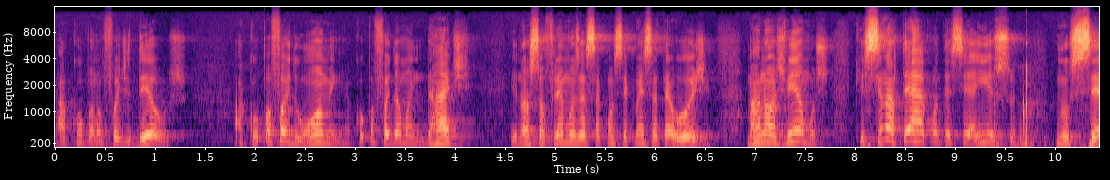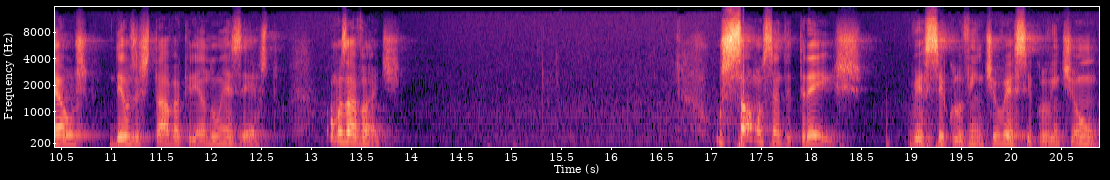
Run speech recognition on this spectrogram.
A culpa não foi de Deus, a culpa foi do homem, a culpa foi da humanidade. E nós sofremos essa consequência até hoje. Mas nós vemos que se na terra acontecia isso, nos céus Deus estava criando um exército. Vamos avante. O Salmo 103, versículo 20 e o versículo 21,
